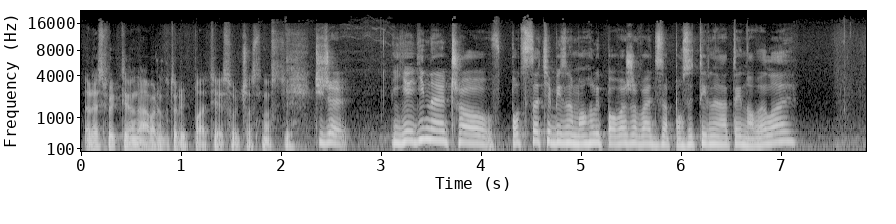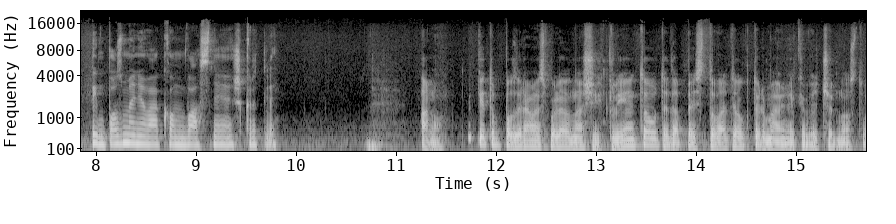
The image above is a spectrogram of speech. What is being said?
respektíve návrhu, ktorý platí aj v súčasnosti. Čiže jediné, čo v podstate by sme mohli považovať za pozitívne na tej novele, tým pozmeňovákom vlastne škrtli. Áno, keď to pozeráme z pohľadu našich klientov, teda pestovateľov, ktorí majú nejaké väčšie množstvo.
